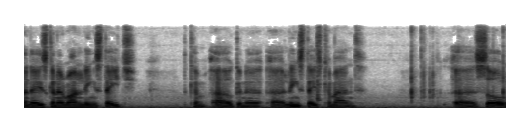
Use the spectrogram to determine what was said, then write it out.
and it's gonna run lint-staged. Com uh, gonna uh, lint-staged command. Uh, so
